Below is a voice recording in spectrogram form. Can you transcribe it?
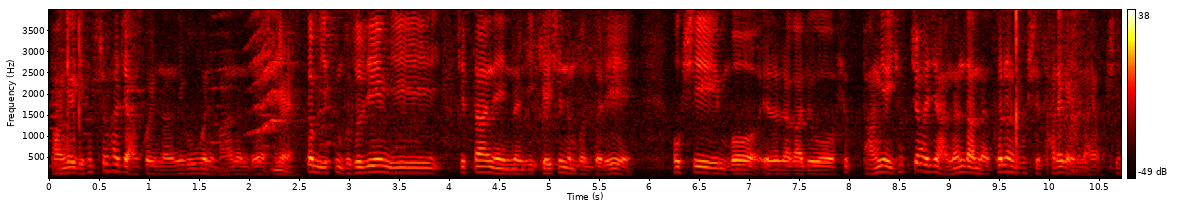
방역이 협조하지 않고 있는 이 부분이 많은데 예. 그럼 이 무슬림 이 집단에 있는 이 계시는 분들이 혹시 뭐 예를 들어 가지고 방역이 협조하지 않는다는 그런 혹시 사례가 있나요 혹시?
